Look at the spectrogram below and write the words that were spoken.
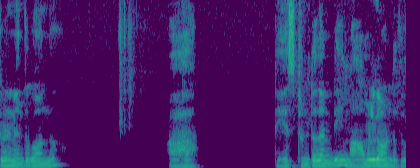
చూడండి ఎంత బాగుందో. ఆహా టేస్ట్ ఉంటుందండి మామూలుగా ఉండదు.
